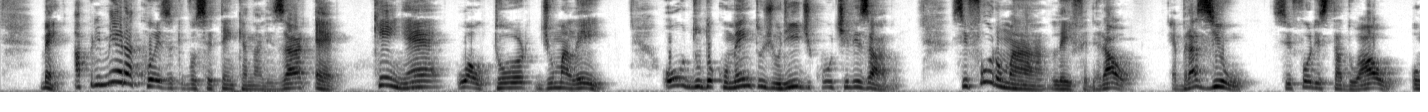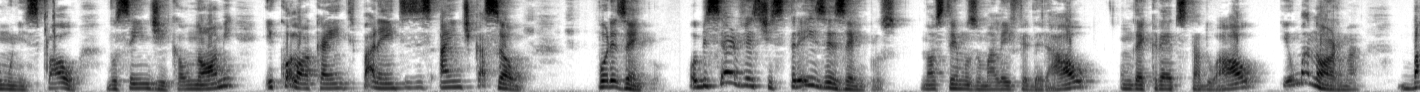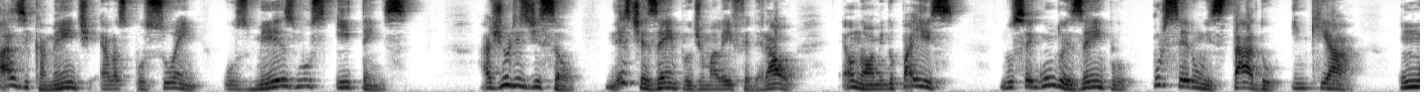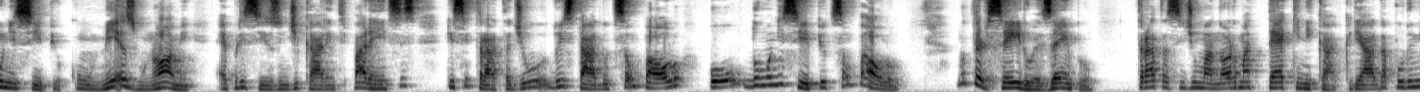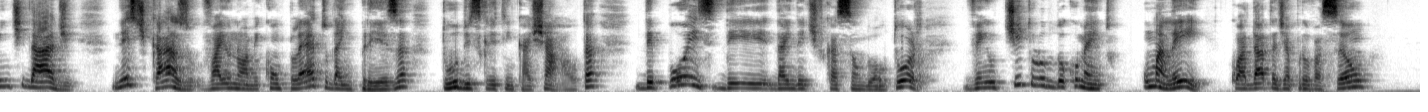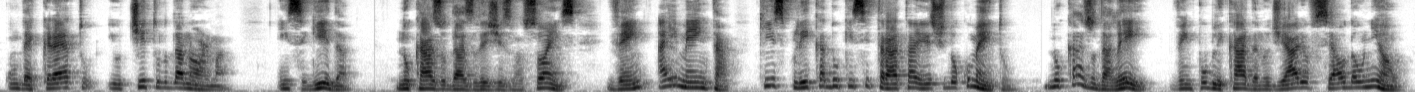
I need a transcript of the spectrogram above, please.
Bem, a primeira coisa que você tem que analisar é quem é o autor de uma lei ou do documento jurídico utilizado. Se for uma lei federal, é Brasil. Se for estadual ou municipal, você indica o nome e coloca entre parênteses a indicação. Por exemplo, observe estes três exemplos. Nós temos uma lei federal, um decreto estadual e uma norma. Basicamente, elas possuem os mesmos itens. A jurisdição, neste exemplo de uma lei federal, é o nome do país. No segundo exemplo, por ser um estado em que há um município com o mesmo nome, é preciso indicar entre parênteses que se trata de, do estado de São Paulo ou do município de São Paulo. No terceiro exemplo, trata-se de uma norma técnica criada por uma entidade. Neste caso, vai o nome completo da empresa, tudo escrito em caixa alta. Depois de, da identificação do autor, vem o título do documento, uma lei com a data de aprovação, um decreto e o título da norma. Em seguida, no caso das legislações, vem a ementa, que explica do que se trata este documento. No caso da lei, vem publicada no Diário Oficial da União,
